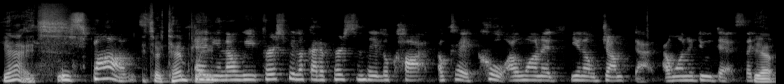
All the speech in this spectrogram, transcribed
Yeah, it's response. it's our template. And you know, we first we look at a person, they look hot. Okay, cool. I want to, you know, jump that. I want to do this. Like Yeah.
